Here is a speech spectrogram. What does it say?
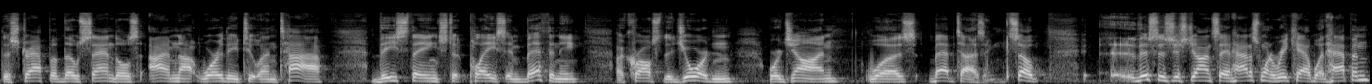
the strap of those sandals I am not worthy to untie. These things took place in Bethany across the Jordan where John was baptizing. So, uh, this is just John saying, I just want to recap what happened.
